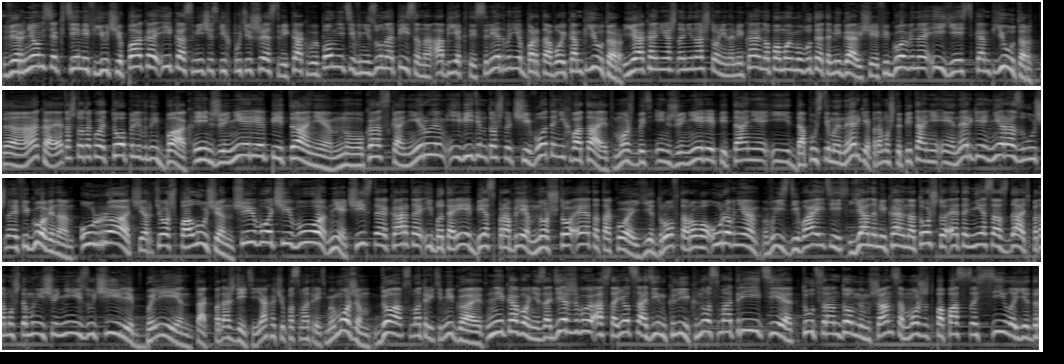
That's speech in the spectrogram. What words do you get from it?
Вернемся к теме фьючи пака и космических путешествий. Как вы помните, внизу написано «Объект исследования. Бортовой компьютер». Я, конечно, ни на что не намекаю, но, по-моему, вот эта мигающая фиговина и есть компьютер. Так, а это что такое? Топливный бак. Инженерия питания. Ну-ка, сканируем и видим то, что чего-то не хватает. Может быть, инженерия питания питание и, допустим, энергия, потому что питание и энергия неразлучная фиговина. Ура! Чертеж получен. Чего-чего? Не, чистая карта и батарея без проблем. Но что это такое? Ядро второго уровня? Вы издеваетесь? Я намекаю на то, что это не создать, потому что мы еще не изучили. Блин. Так, подождите, я хочу посмотреть. Мы можем? Да, смотрите, мигает. Никого не задерживаю, остается один клик. Но смотрите, тут с рандомным шансом может попасться сила ядра.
